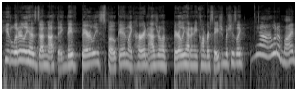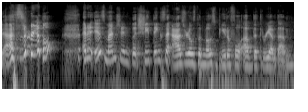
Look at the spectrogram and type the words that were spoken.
He literally has done nothing. They've barely spoken. Like her and Azriel have barely had any conversation, but she's like, "Yeah, I wouldn't mind Azriel." And it is mentioned that she thinks that Azriel's the most beautiful of the three of them.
